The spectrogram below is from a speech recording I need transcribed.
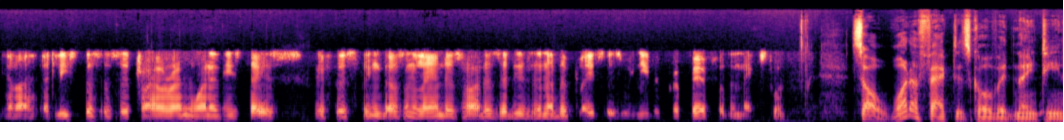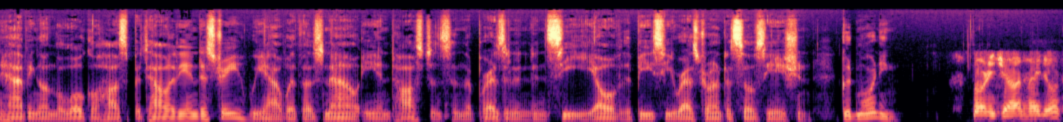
you know, at least this is a trial run. One of these days, if this thing doesn't land as hard as it is in other places, we need to prepare for the next one. So, what effect is COVID 19 having on the local hospitality industry? We have with us now Ian Tostenson, the president and CEO of the BC Restaurant Association. Good morning. Morning, John. How you doing?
